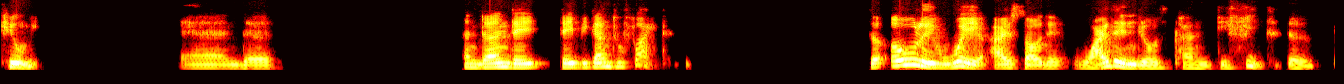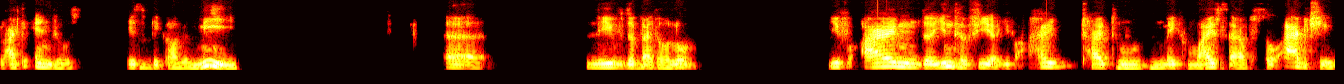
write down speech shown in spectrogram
kill me. And, uh, and then they, they began to fight the only way I saw the white angels can defeat the black angels is mm. because me uh, leave the battle alone. If I'm the interfere, if I try to mm-hmm. make myself so active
